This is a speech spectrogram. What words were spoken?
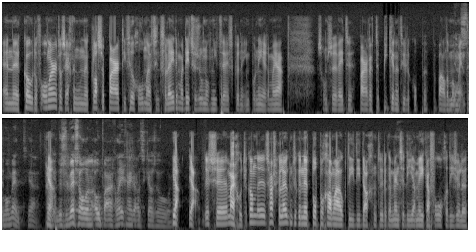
En uh, Code of Honor, dat is echt een uh, klassepaard die veel gewonnen heeft in het verleden. Maar dit seizoen nog niet heeft kunnen imponeren. Maar ja, soms uh, weten paarden te pieken natuurlijk op uh, bepaalde momenten. Op moment, ja. ja. Okay, dus best wel een open aangelegenheid als ik jou zo hoor. Ja, ja dus, uh, maar goed, je kan, het is hartstikke leuk natuurlijk een topprogramma ook die, die dag natuurlijk. En mensen die Amerika volgen, die zullen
